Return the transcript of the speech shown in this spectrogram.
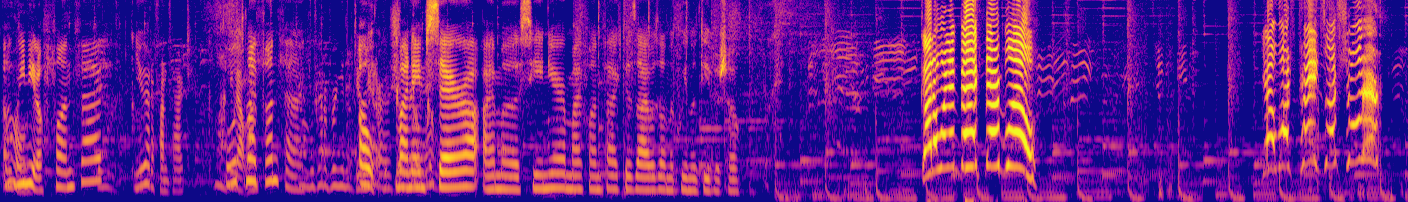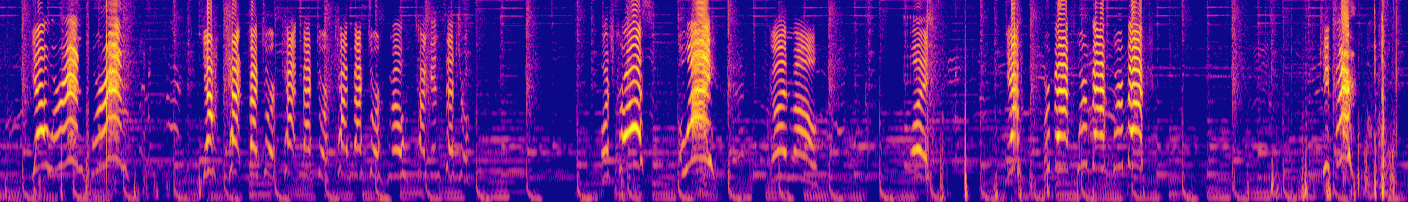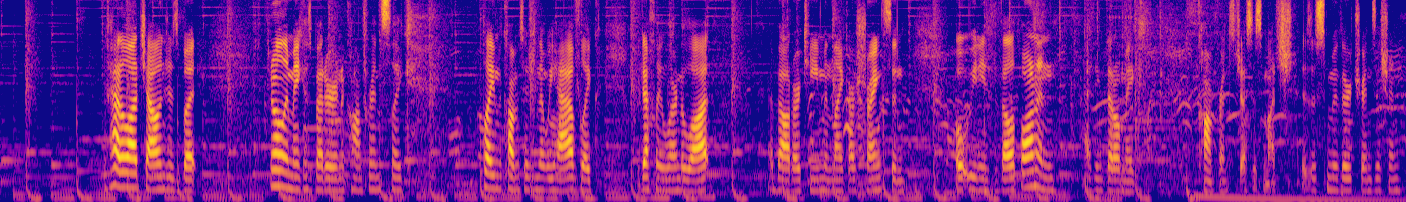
Oh, we need a fun fact? You got a fun fact. Come on, you What's my one. fun fact? We gotta bring it. Oh, my name's Sarah. I'm a senior. My fun fact is I was on the Queen Latifah show. Gotta Play. Yeah, we're back, we're back, we're back! Keep her! We've had a lot of challenges, but it can only make us better in a conference. Like, playing the competition that we have, like, we definitely learned a lot about our team and like our strengths and what we need to develop on and I think that'll make conference just as much as a smoother transition.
